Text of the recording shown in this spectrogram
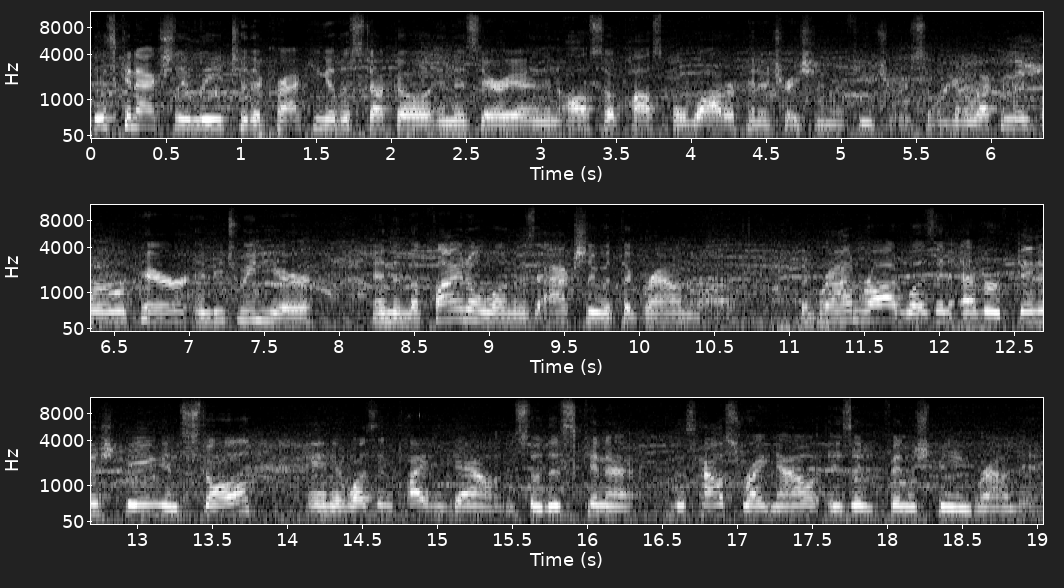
this can actually lead to the cracking of the stucco in this area and then also possible water penetration in the future. So we're going to recommend for a repair in between here. And then the final one was actually with the ground rod. The ground rod wasn't ever finished being installed and it wasn't tightened down. So this can uh, this house right now isn't finished being ground in.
